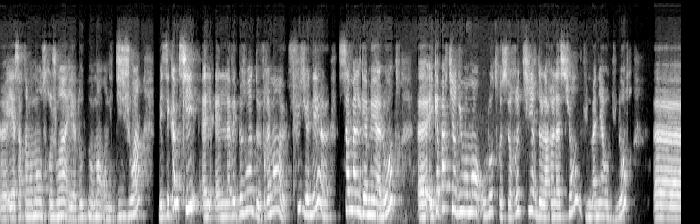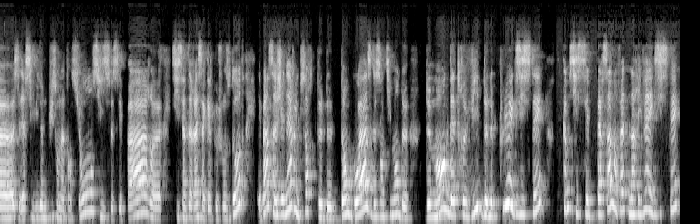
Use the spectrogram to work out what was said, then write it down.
euh, et à certains moments on se rejoint, et à d'autres moments on est disjoint. Mais c'est comme si elle, elle, avait besoin de vraiment fusionner, s'amalgamer à l'autre, et qu'à partir du moment où l'autre se retire de la relation d'une manière ou d'une autre, euh, c'est-à-dire s'il lui donne plus son attention, s'il se sépare, euh, s'il s'intéresse à quelque chose d'autre, eh ben, ça génère une sorte d'angoisse, de, sentiment de, de manque, d'être vide, de ne plus exister, comme si ces personnes en fait n'arrivaient à exister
